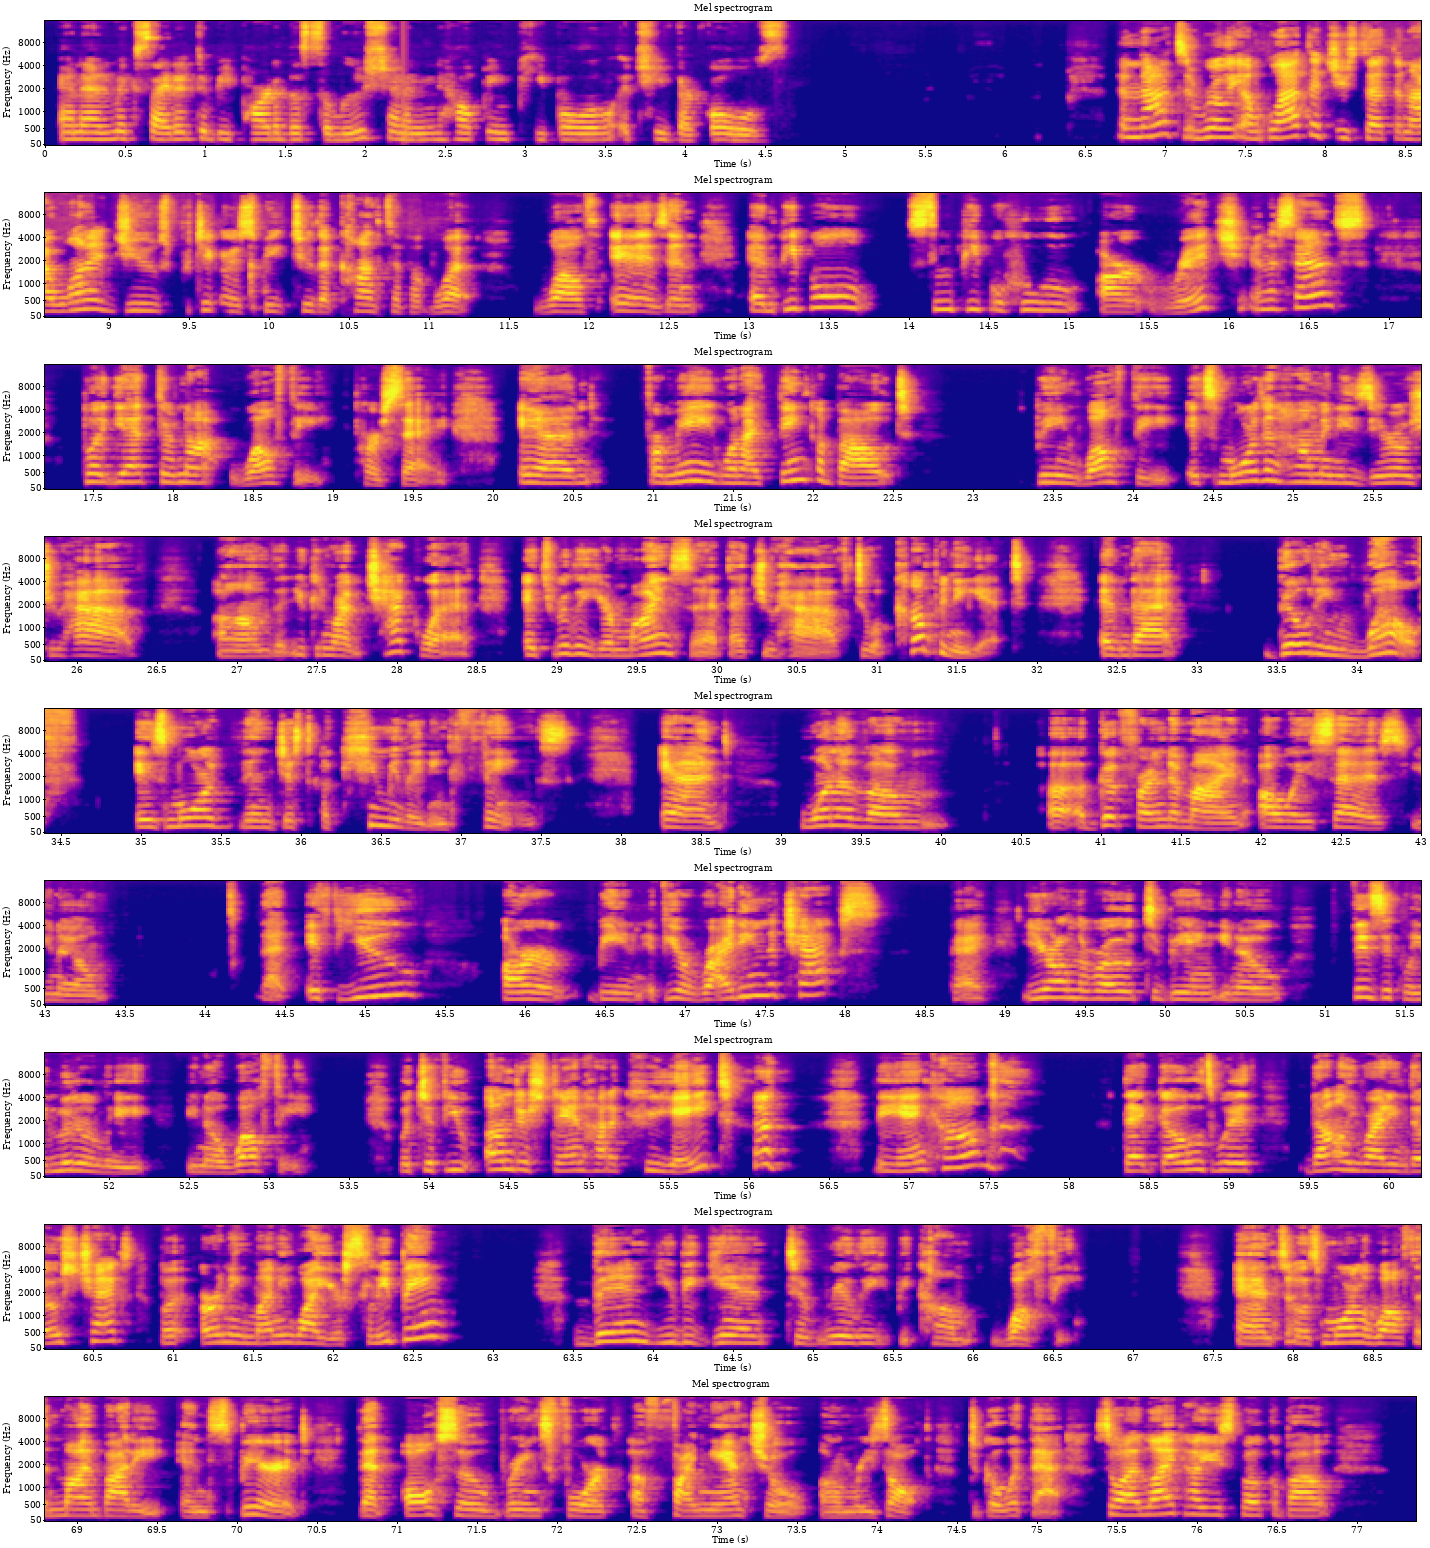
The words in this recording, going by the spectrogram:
and I'm excited to be part of the solution and helping people achieve their goals. And that's really, I'm glad that you said that. And I wanted you particularly to speak to the concept of what wealth is. And, and people see people who are rich in a sense, but yet they're not wealthy per se. And for me, when I think about being wealthy, it's more than how many zeros you have um, that you can write a check with. It's really your mindset that you have to accompany it. And that building wealth is more than just accumulating things. And one of them, a good friend of mine always says, you know, that if you are being, if you're writing the checks, okay, you're on the road to being, you know, physically, literally, you know, wealthy. But if you understand how to create the income that goes with not only writing those checks, but earning money while you're sleeping, then you begin to really become wealthy. And so it's more the wealth in mind, body, and spirit that also brings forth a financial um, result to go with that. So I like how you spoke about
